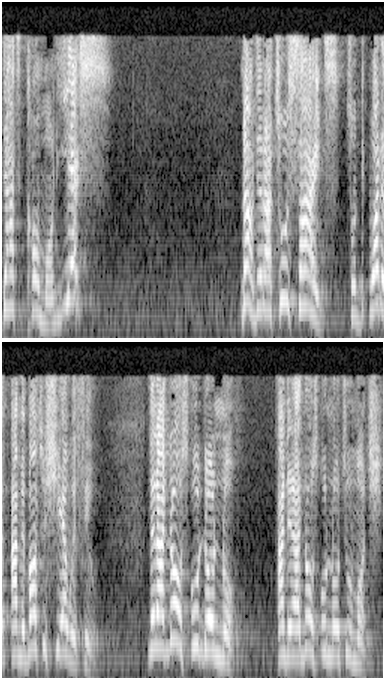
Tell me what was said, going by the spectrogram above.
that common? Yes. Now, there are two sides. So, what I'm about to share with you. There are those who don't know, and there are those who know too much.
